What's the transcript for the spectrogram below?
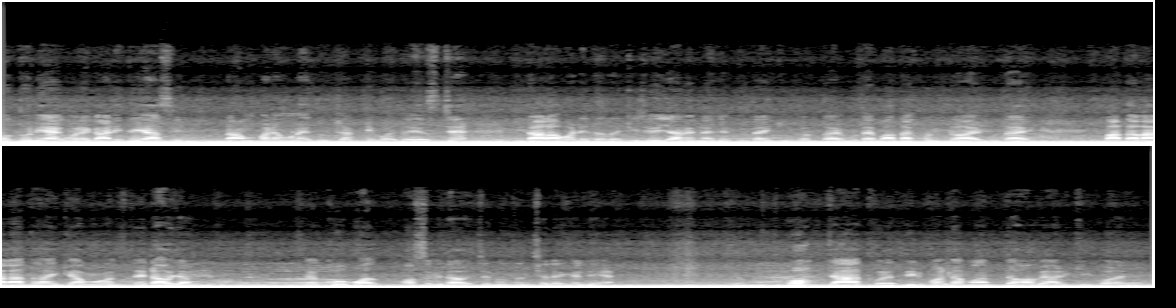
নতুনই একবারে, গাড়িতেই আসেনি। দাম পারে মনে হয় দু চারটি হয়তো এসছে। ডালাবাড়িতে তো কিছুই জানে না যে কোথায় কী করতে হয়, কোথায় বাতা খুলতে হয়, কোথায় বাতা লাগাতে হয়, কেমন, সেটাও জানে না। খুব অসুবিধা হচ্ছে নতুন ছেলেকে নিয়ে। হোক যা করে তিরপলটা মারতে হবে আর কি করা যাবে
